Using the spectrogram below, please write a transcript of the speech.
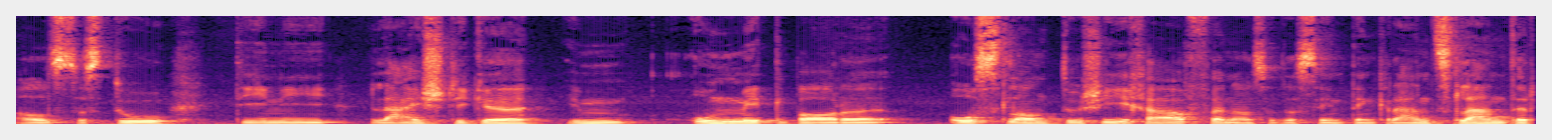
als dass du deine Leistungen im unmittelbaren Ausland einkaufen. Also das sind dann Grenzländer.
